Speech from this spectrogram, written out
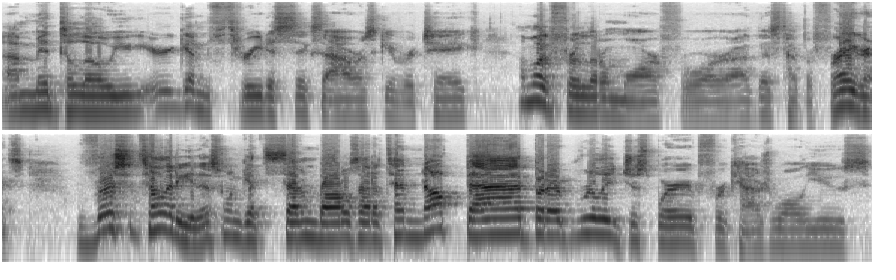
uh, mid to low. You're getting three to six hours, give or take. I'm looking for a little more for uh, this type of fragrance. Versatility, this one gets seven bottles out of 10. Not bad, but I really just wear it for casual use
